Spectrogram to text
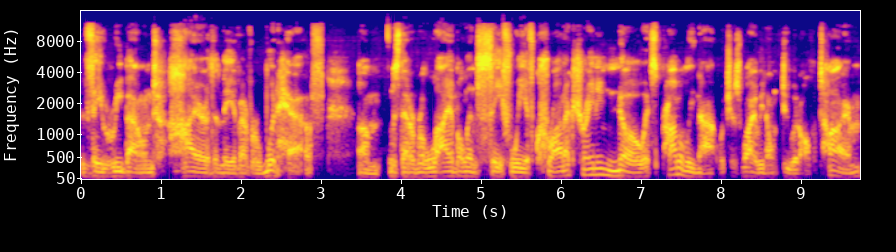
they rebound higher than they have ever would have. Um, is that a reliable and safe way of chronic training? No, it's probably not, which is why we don't do it all the time.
